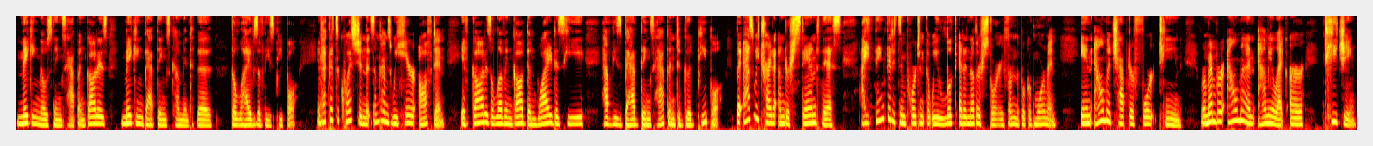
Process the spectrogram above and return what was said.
making those things happen. God is making bad things come into the, the lives of these people. In fact, that's a question that sometimes we hear often. If God is a loving God, then why does he have these bad things happen to good people? But as we try to understand this, I think that it's important that we look at another story from the Book of Mormon. In Alma chapter 14, remember Alma and Amulek are teaching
